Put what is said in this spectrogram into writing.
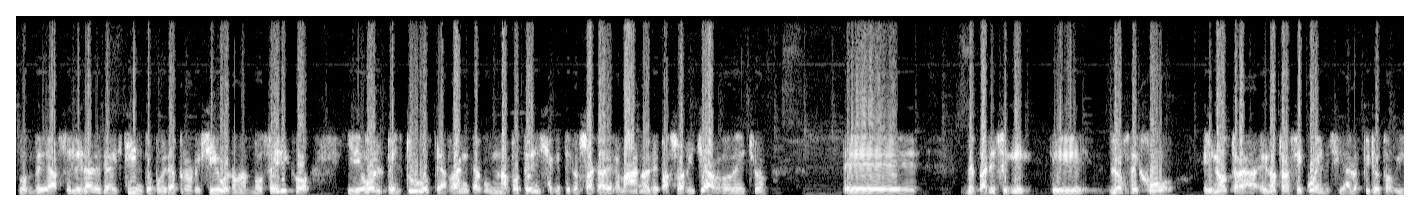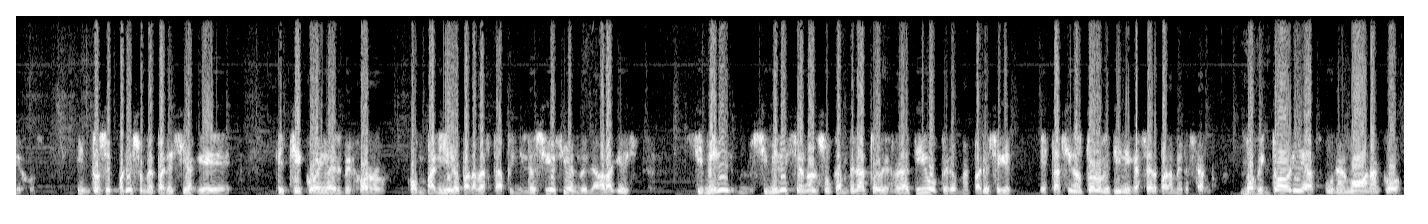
donde acelerar era distinto, porque era progresivo, era un atmosférico, y de golpe el turbo te arranca con una potencia que te lo saca de la mano, le pasó a Richardo, de hecho. Eh, me parece que, que los dejó en otra en otra secuencia a los pilotos viejos. Entonces por eso me parecía que, que Checo era el mejor compañero para Verstappen y lo sigue siendo. Y la verdad que si, merece, si merece o no el subcampeonato es relativo, pero me parece que está haciendo todo lo que tiene que hacer para merecerlo. Dos victorias, una en Mónaco,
